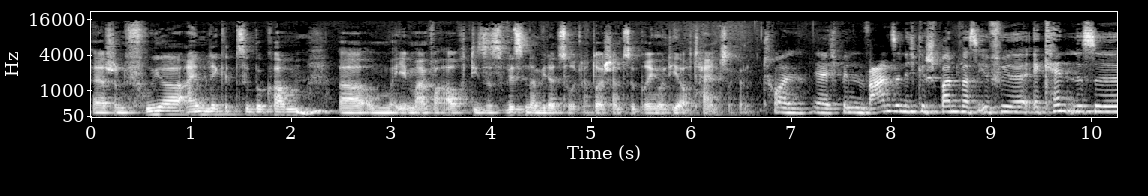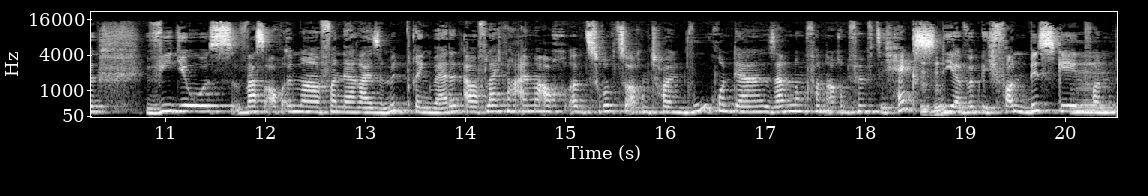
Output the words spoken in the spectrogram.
äh, schon früher Einblicke zu bekommen, mhm. äh, um eben einfach auch dieses Wissen dann wieder zurück nach Deutschland zu bringen und hier auch teilen zu können. Toll. Ja, ich bin wahnsinnig gespannt, was ihr für Erkenntnisse Videos, was auch immer von der Reise mitbringen werdet. Aber vielleicht noch einmal auch ähm, zurück zu eurem tollen Buch und der Sammlung von euren 50 Hacks, mhm. die ja wirklich von bis gehen, mhm. von,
